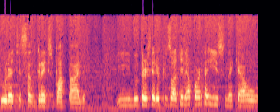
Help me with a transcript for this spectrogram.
durante essas grandes batalhas. E no terceiro episódio ele aporta isso, né? Que é o.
